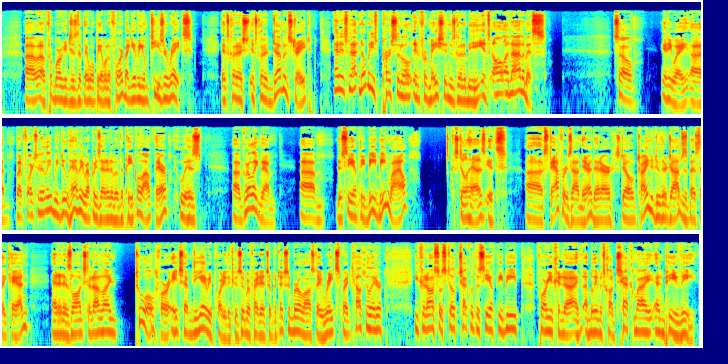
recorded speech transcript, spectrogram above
uh, uh, for mortgages that they won't be able to afford by giving them teaser rates. It's going to it's going to demonstrate, and it's not nobody's personal information is going to be. It's all anonymous. So anyway, uh, but fortunately, we do have a representative of the people out there who is uh, grilling them. Um, the CFPB, meanwhile, still has its uh, staffers on there that are still trying to do their jobs as best they can, and it has launched an online tool for HMDA reporting. The Consumer Financial Protection Bureau launched a rate spread calculator. You can also still check with the CFPB for you can uh, I believe it's called Check My NPV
